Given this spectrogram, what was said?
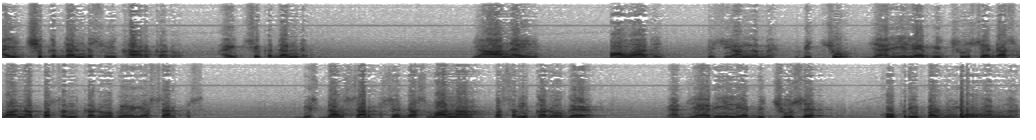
ऐच्छिक दंड स्वीकार करो। ऐच्छिक दंड? यहाँ नहीं पाँव आदि किसी अंग में। बिच्छू, जहरीले बिच्छू से डसवाना पसंद करोगे या सर्प से? विषधर सर्प से डसवाना पसंद करोगे या जहरीले बिच्छू से खोपड़ी पर नहीं, इधर उधर।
